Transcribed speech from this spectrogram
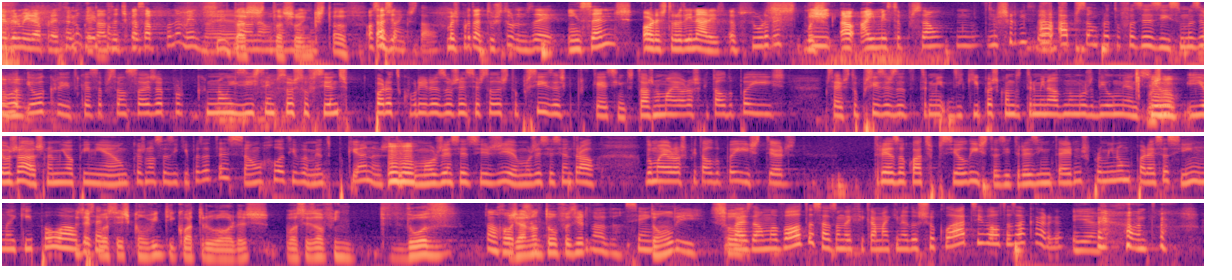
É dormir à pressa. Nunca estás a descansar profundamente, não é? Sim, estás, não, não, estás só não, não. encostado. Ou Está seja, só encostado. mas portanto, os turnos é insanos, horas extraordinárias, absurdas Mas- e há, há imensa pressão no- nos serviços. Há, é? há pressão para tu fazeres isso, mas eu, Uhum. eu acredito que essa pressão seja porque não existem pessoas suficientes para te cobrir as urgências todas que tu precisas, porque é assim, tu estás no maior hospital do país, percebes? Tu precisas de, de equipas com determinado número de elementos. E eu- Uhum. E eu já acho, na minha opinião, que as nossas equipas até são relativamente pequenas. Uhum. Tipo, uma urgência de cirurgia, uma urgência central do maior hospital do país, ter três ou quatro especialistas e três internos, para mim não me parece assim uma equipa uau. Mas é que percebes? vocês com 24 horas, vocês ao fim de 12 Estão rotos. já não estão a fazer nada. Sim. Estão ali. Só. Vais dar uma volta, sabes onde é que fica a máquina dos chocolates e voltas à carga. Yeah. Pronto.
